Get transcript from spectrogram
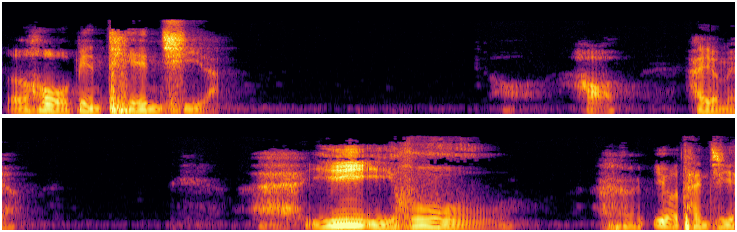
而后变天气了，好，还有没有？哎，已矣乎！又叹气，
